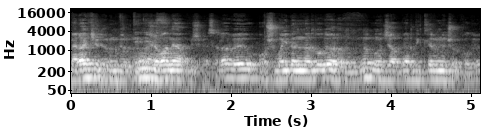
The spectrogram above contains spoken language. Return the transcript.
merak ediyorum diyorum. Acaba ne yapmış mesela ve hoşuma gidenler de oluyor aralarında. Buna cevap verdiklerim de çok oluyor.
